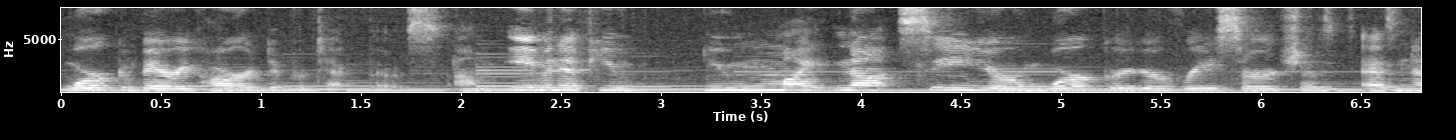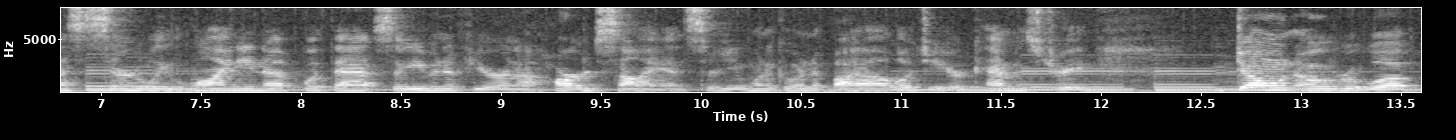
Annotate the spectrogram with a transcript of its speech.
work very hard to protect those. Um, even if you you might not see your work or your research as, as necessarily lining up with that. So even if you're in a hard science or you want to go into biology or chemistry, don't overlook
